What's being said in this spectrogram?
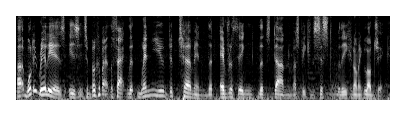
Uh, what it really is, is it's a book about the fact that when you determine that everything that's done must be consistent with economic logic,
